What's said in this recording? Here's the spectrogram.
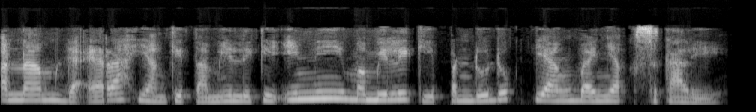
enam daerah yang kita miliki ini memiliki penduduk yang banyak sekali.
